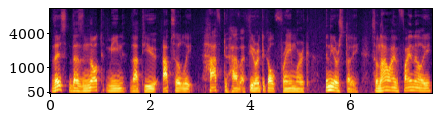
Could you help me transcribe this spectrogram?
this does not mean that you absolutely have to have a theoretical framework in your study. So now I'm finally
